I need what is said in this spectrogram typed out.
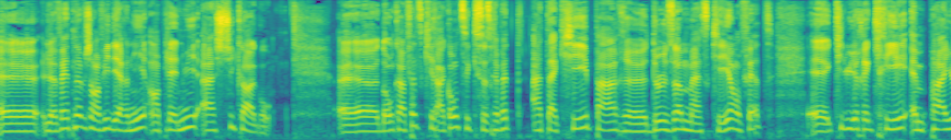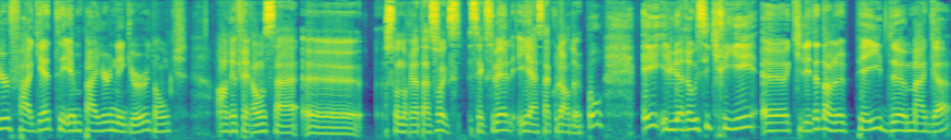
Euh, le 29 janvier dernier en pleine nuit à Chicago. Euh, donc en fait ce qu'il raconte c'est qu'il se serait fait attaquer par euh, deux hommes masqués en fait euh, qui lui auraient crié Empire faggot et Empire nigger donc en référence à euh, son orientation sex- sexuelle et à sa couleur de peau et il lui aurait aussi crié euh, qu'il était dans le pays de MAGA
